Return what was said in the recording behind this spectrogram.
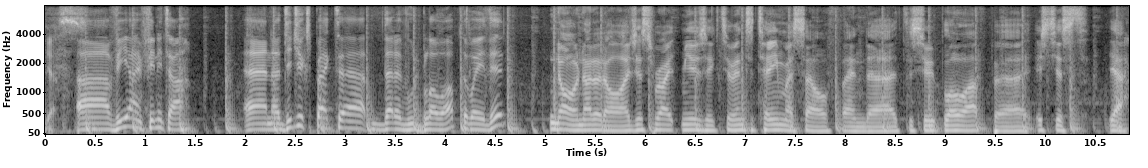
Yes. Uh, Via Infinita. And uh, did you expect uh, that it would blow up the way it did? No, not at all. I just write music to entertain myself and uh, to see it blow up. Uh, it's just, yeah,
